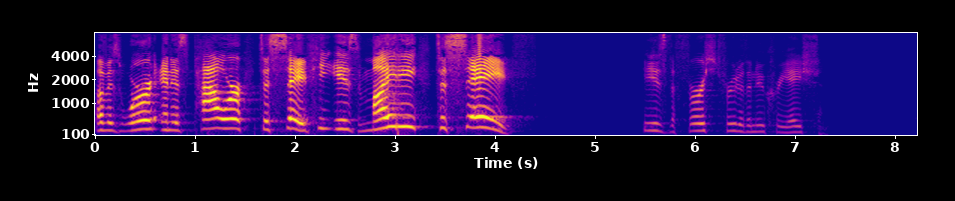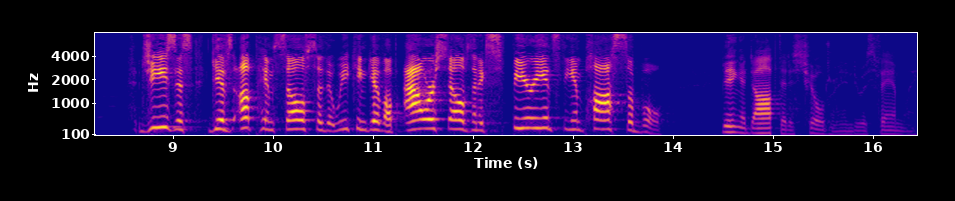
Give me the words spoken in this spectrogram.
of his word, and his power to save. He is mighty to save. He is the first fruit of the new creation. Jesus gives up himself so that we can give up ourselves and experience the impossible, being adopted as children into his family.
